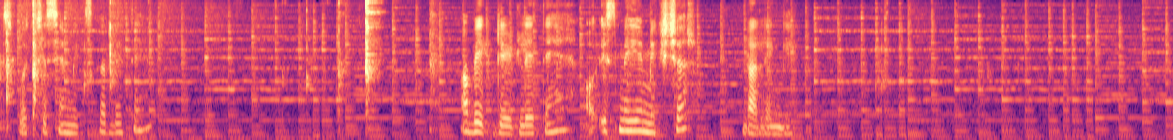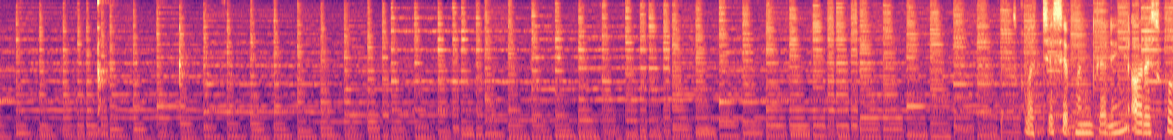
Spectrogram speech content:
इसको अच्छे से मिक्स कर लेते हैं। अब एक डेढ़ लेते हैं और इसमें ये मिक्सचर डालेंगे। इसको अच्छे से बंद करेंगे और इसको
